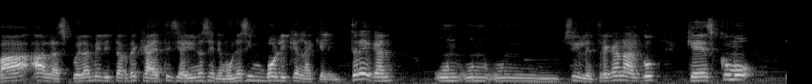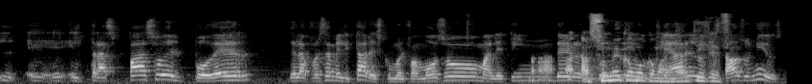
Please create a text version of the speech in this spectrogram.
va a la Escuela Militar de Cadetes y hay una ceremonia simbólica en la que le entregan un, un, un sí, le entregan algo que es como el, el traspaso del poder de las fuerzas militares, como el famoso maletín del, Asume como comandante en los Estados Unidos.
